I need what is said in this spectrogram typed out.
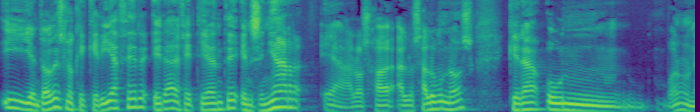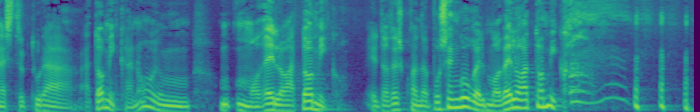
Y entonces lo que quería hacer era efectivamente enseñar eh, a los, a los alumnos que era un, bueno, una estructura atómica, ¿no? un modelo atómico. Entonces cuando puse en Google modelo atómico...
